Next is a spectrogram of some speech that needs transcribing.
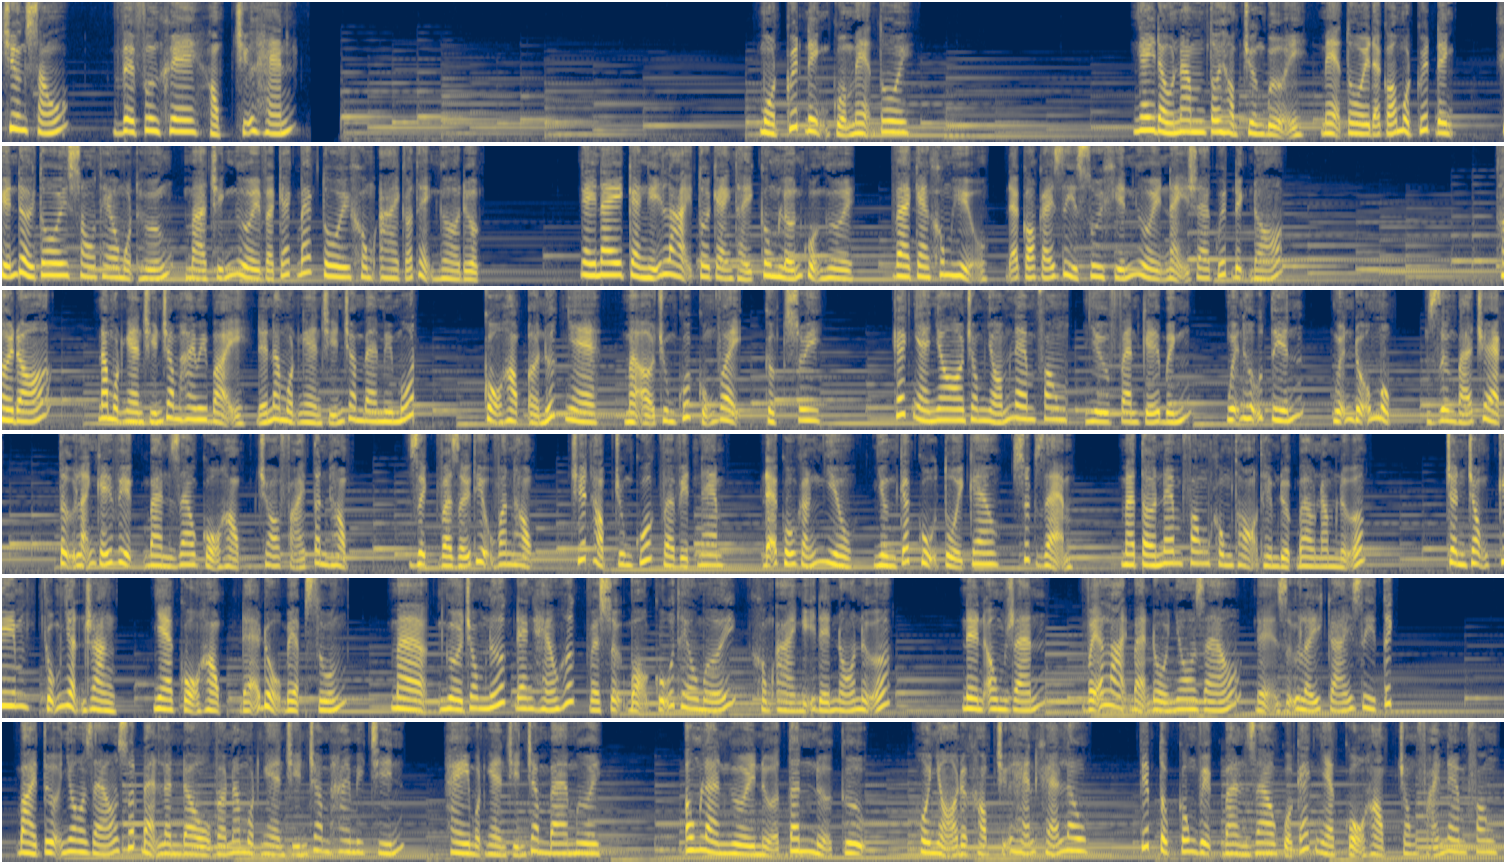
Chương 6 Về Phương Khê học chữ Hán Một quyết định của mẹ tôi Ngay đầu năm tôi học trường bưởi, mẹ tôi đã có một quyết định, khiến đời tôi sau theo một hướng mà chính người và các bác tôi không ai có thể ngờ được. Ngày nay càng nghĩ lại tôi càng thấy công lớn của người và càng không hiểu đã có cái gì xui khiến người nảy ra quyết định đó. Thời đó, năm 1927 đến năm 1931, cổ học ở nước nhà mà ở Trung Quốc cũng vậy, cực suy. Các nhà nho trong nhóm Nam Phong như Phan Kế Bính, Nguyễn Hữu Tiến, Nguyễn Đỗ Mục, Dương Bá Trạc tự lãnh cái việc bàn giao cổ học cho phái tân học, dịch và giới thiệu văn học, triết học Trung Quốc và Việt Nam đã cố gắng nhiều nhưng các cụ tuổi cao, sức giảm, mà tờ Nam Phong không thọ thêm được bao năm nữa. Trần Trọng Kim cũng nhận rằng nhà cổ học đã đổ bẹp xuống, mà người trong nước đang háo hức về sự bỏ cũ theo mới, không ai nghĩ đến nó nữa. Nên ông rán vẽ lại bản đồ nho giáo để giữ lấy cái di tích. Bài tựa nho giáo xuất bản lần đầu vào năm 1929 hay 1930. Ông là người nửa tân nửa cựu, hồi nhỏ được học chữ Hán khá lâu, tiếp tục công việc bàn giao của các nhà cổ học trong phái Nam Phong,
